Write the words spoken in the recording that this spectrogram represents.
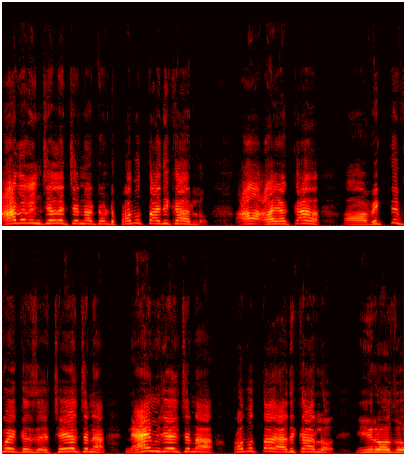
ఆదరించాల్సినటువంటి ప్రభుత్వ అధికారులు ఆ ఆ యొక్క వ్యక్తిపై చేయాల్సిన న్యాయం చేయాల్సిన ప్రభుత్వ అధికారులు ఈరోజు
